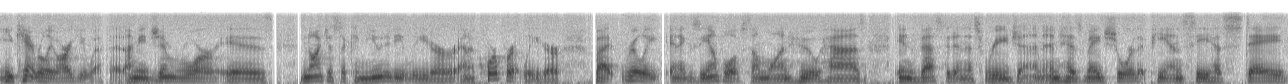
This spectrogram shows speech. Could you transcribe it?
you can't really argue with it. I mean, Jim Rohr is not just a community leader and a corporate leader, but really an example of someone who has invested in this region and has made sure that PNC has stayed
